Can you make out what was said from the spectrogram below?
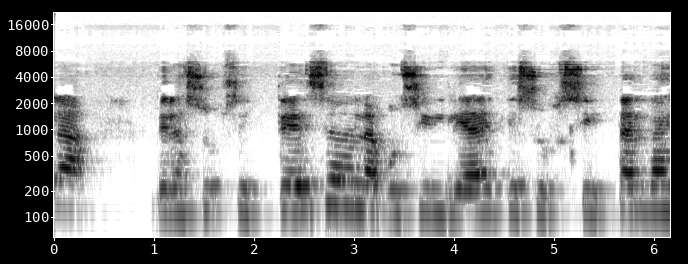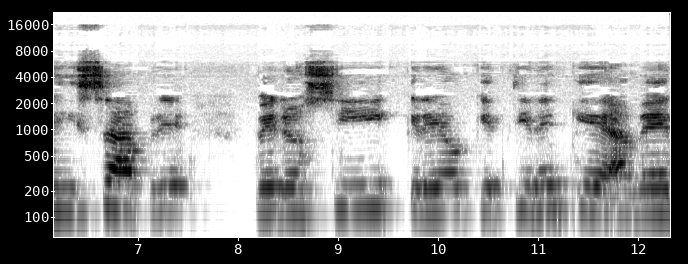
no subsistencia de la posibilidad de que subsistan las ISAPRE, pero sí creo que tiene que haber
